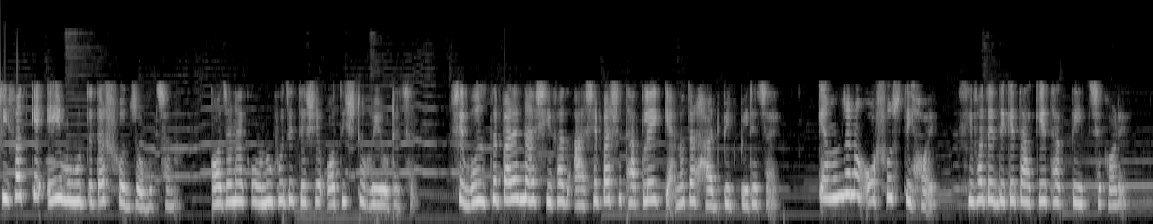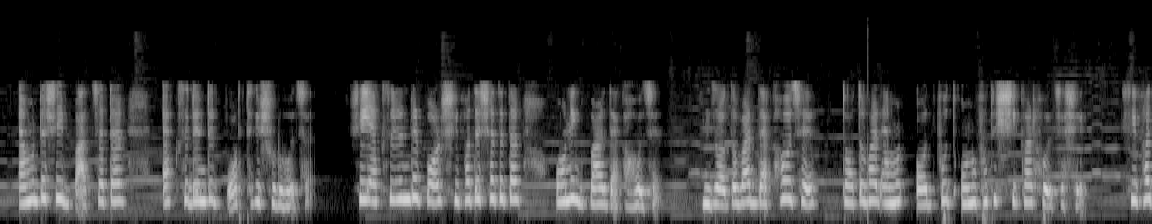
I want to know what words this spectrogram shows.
সিফাতকে এই মুহূর্তে তার সহ্য হচ্ছে না। অজানা এক অনুভূতিতে সে অতিষ্ঠ হয়ে উঠেছে। সে বুঝতে পারে না সিফাত আশেপাশে থাকলেই কেন তার হার্টবিট বেড়ে যায়। কেমন যেন অস্বস্তি হয়। সিফাতের দিকে তাকিয়ে থাকতে ইচ্ছে করে। এমনটা সেই বাচ্চাটার অ্যাক্সিডেন্টের পর থেকে শুরু হয়েছে। সেই অ্যাক্সিডেন্টের পর সিফাতের সাথে তার অনেকবার দেখা হয়েছে। যতবার দেখা হয়েছে ততবার এমন অদ্ভুত অনুভূতির শিকার হয়েছে সে। সিফাত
